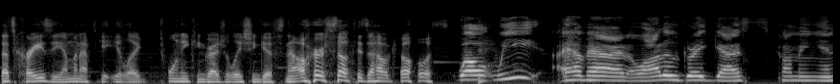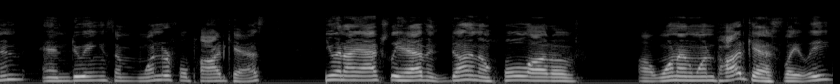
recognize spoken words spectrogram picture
That's crazy. I'm going to have to get you like 20 congratulation gifts now or something. Is how it goes. Well, we have had a lot of great guests coming in and doing some wonderful podcasts. You and I actually haven't done a whole lot of uh, one-on-one podcasts lately,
